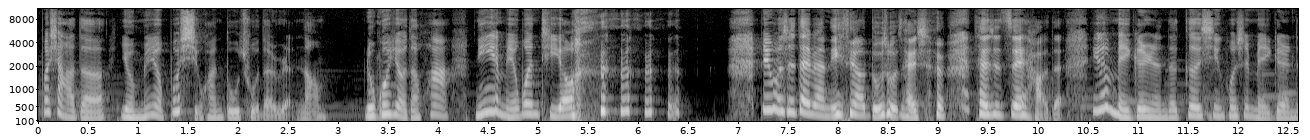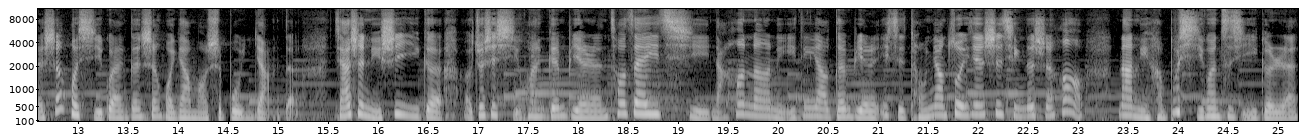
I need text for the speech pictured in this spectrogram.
不晓得有没有不喜欢独处的人呢？如果有的话，你也没问题哦。并不是代表你一定要独处才是才是最好的，因为每个人的个性或是每个人的生活习惯跟生活样貌是不一样的。假使你是一个呃，就是喜欢跟别人凑在一起，然后呢，你一定要跟别人一起同样做一件事情的时候，那你很不习惯自己一个人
